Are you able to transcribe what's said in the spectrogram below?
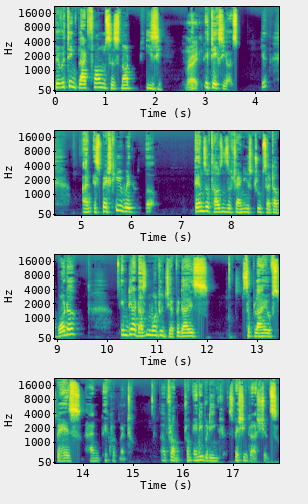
Pivoting platforms is not easy. Right. It, it takes years. Yeah? And especially with uh, tens of thousands of Chinese troops at our border, India doesn't want to jeopardize supply of spares and equipment uh, from from anybody, especially Russians.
